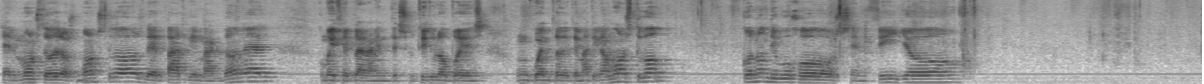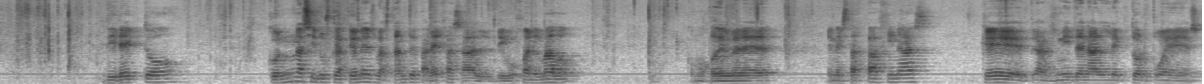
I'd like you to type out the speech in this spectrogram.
El monstruo de los monstruos de Patrick McDonnell. Como dice claramente su título, pues un cuento de temática monstruo. Con un dibujo sencillo, directo, con unas ilustraciones bastante parejas al dibujo animado, como podéis ver en estas páginas, que transmiten al lector pues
